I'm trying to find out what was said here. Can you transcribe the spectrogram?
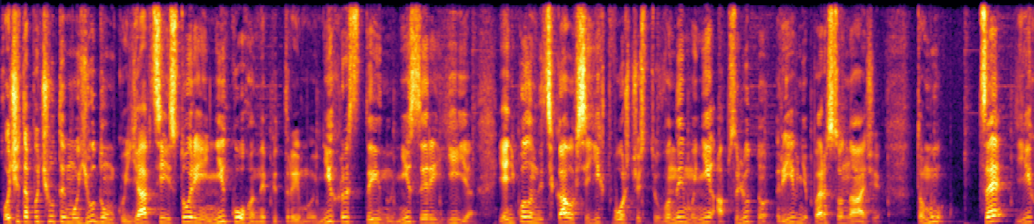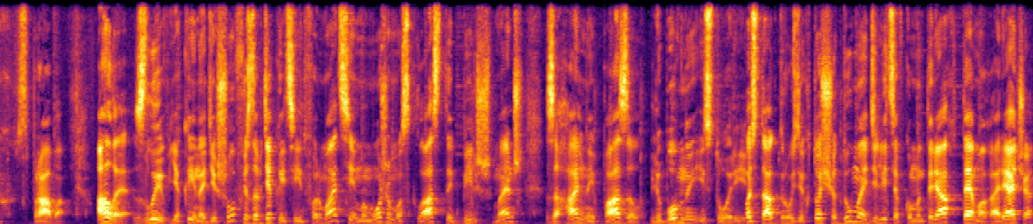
Хочете почути мою думку? Я в цій історії нікого не підтримую: ні Христину, ні Сергія. Я ніколи не цікавився їх творчістю. Вони мені абсолютно рівні персонажі. Тому це їх справа. Але злив, який надійшов, завдяки цій інформації ми можемо скласти більш-менш загальний пазл любовної історії. Ось так, друзі. Хто що думає, діліться в коментарях. Тема гаряча,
